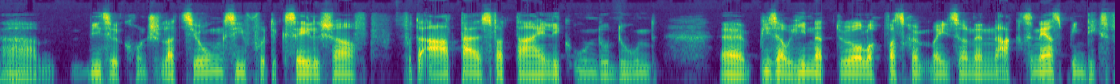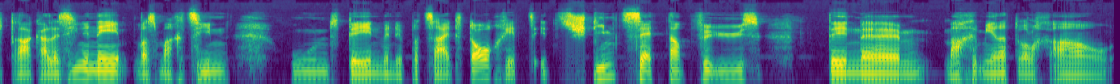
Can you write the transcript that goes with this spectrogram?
ähm, wie soll die Konstellation sein von der Gesellschaft, von der Anteilsverteilung und, und, und. Äh, bis auch hin natürlich, was könnte man in so einen Aktionärsbindungsvertrag alles hineinnehmen, was macht Sinn und den, wenn jemand sagt, doch, jetzt, jetzt stimmt das Setup für uns, dann ähm, machen wir natürlich auch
